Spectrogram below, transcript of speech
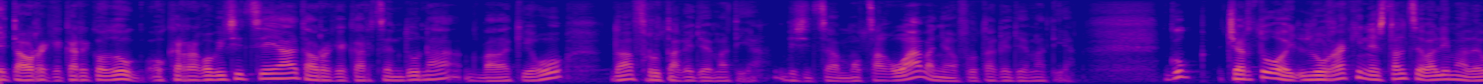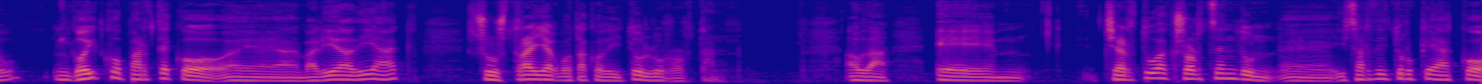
eta horrek ekarriko du okerrago bizitzea, eta horrek ekartzen duna, badakigu, da fruta gehiago ematia. Bizitza motzagoa, baina fruta gehiago ematia. Guk txertu hoi lurrakin estaltze bali madeu, goiko parteko eh, variedadiak sustraiak botako ditu lur hortan. Hau da, eh, txertuak sortzen duen eh, izarditrukeako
